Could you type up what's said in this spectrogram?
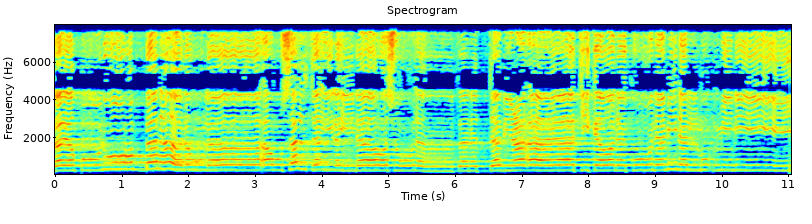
فيقولوا ربنا لولا أرسلت إلينا رسولا فنتبع آياتك ونكون من المؤمنين.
